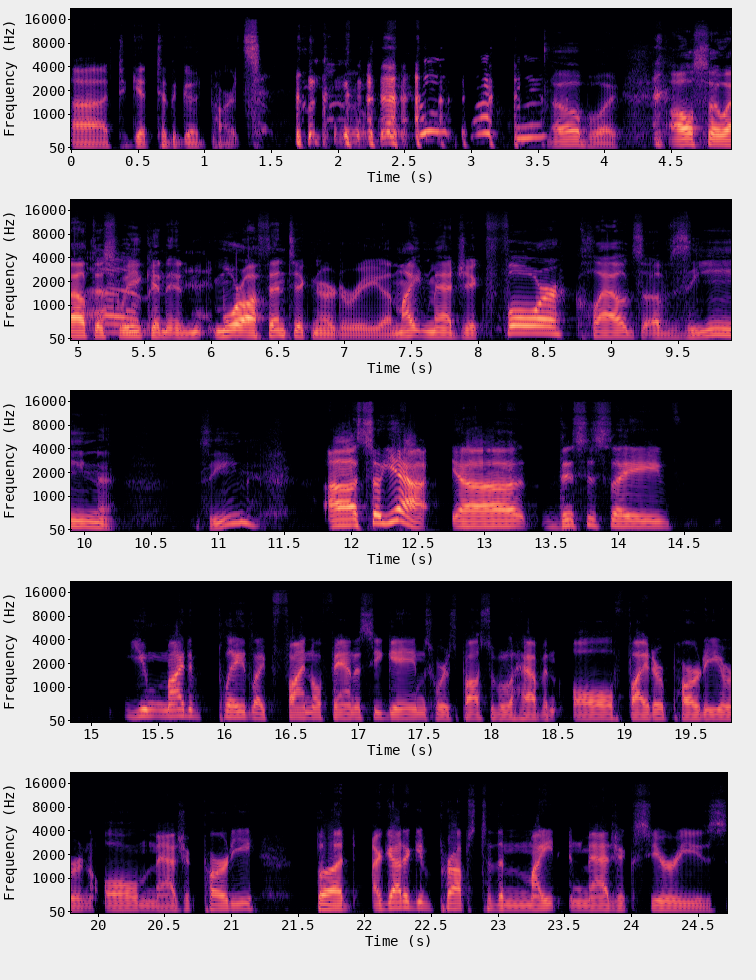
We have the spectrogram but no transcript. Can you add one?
uh, to get to the good parts. Oh boy! Also out this Oh, week in, in more authentic nerdery, uh, Might and Magic Four: Clouds of Xeen. Xeen? Uh, so yeah, uh, this is a. You might have played like Final Fantasy games where it's possible to have an all fighter party or an all magic party, but I got to give props to the Might and Magic series.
